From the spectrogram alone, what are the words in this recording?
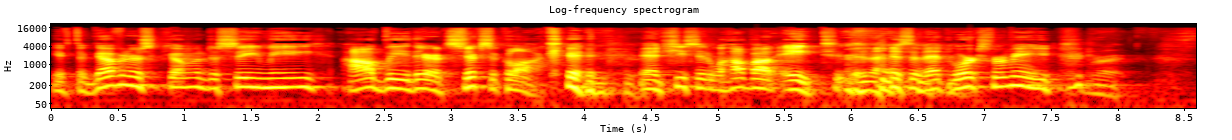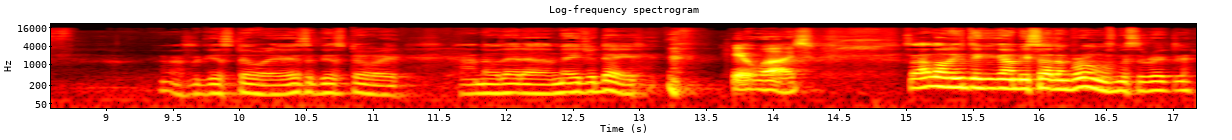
if the governor's coming to see me, I'll be there at six o'clock. and she said, well, how about eight? And I said, that works for me. Right. That's a good story. It's a good story. I know that uh, major day. it was. So how long do you think you're gonna be selling brooms, Mr. Richter?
